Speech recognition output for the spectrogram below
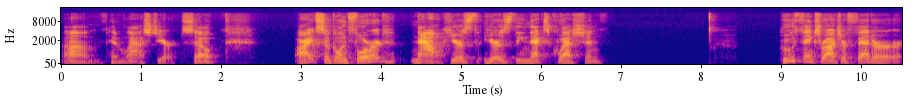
um, him last year. So, all right. So going forward, now here's here's the next question. Who thinks Roger Federer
